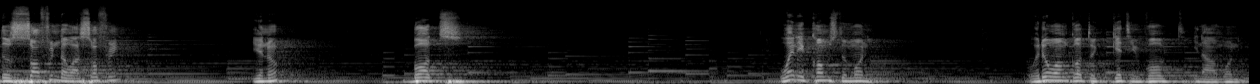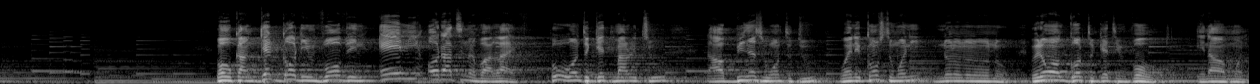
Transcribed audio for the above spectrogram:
the suffering that we're suffering. You know? But when it comes to money, we don't want God to get involved in our money. But we can get God involved in any other thing of our life. Who we want to get married to, our business we want to do. When it comes to money, no, no, no, no, no. We don't want God to get involved in our money.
